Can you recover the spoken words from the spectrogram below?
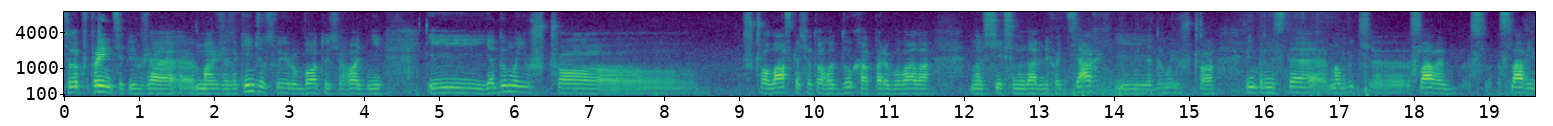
Синод, в принципі, вже майже закінчив свою роботу сьогодні. І я думаю, що, що ласка Святого Духа перебувала на всіх синодальних отцях, і я думаю, що він принесе, мабуть, е, слави, славі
